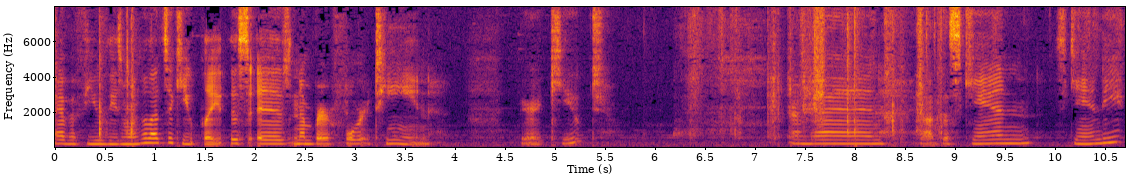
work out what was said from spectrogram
I have a few of these ones. Oh, that's a cute plate. This is number 14. Very cute. And then got the Scan Scandy.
